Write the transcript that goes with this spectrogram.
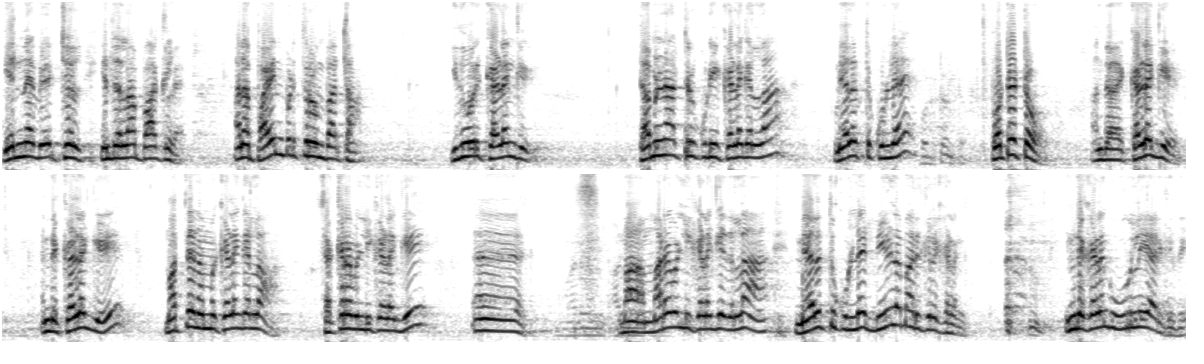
என்ன வேர்ச்சொல் என்றெல்லாம் பார்க்கல. ஆனா பயன்படுத்துறவன் பார்த்தான். இது ஒரு கிழங்கு. தமிழ்நாட்டில் இருக்கக்கூடிய கிழங்கெல்லாம் நிலத்துக்குள்ள பொட்டேட்டோ அந்த கிழங்கு அந்த கிழங்கு மற்ற நம்ம கிழங்கெல்லாம் சக்கரவள்ளி கிழங்கு மரவள்ளி கிழங்கு இதெல்லாம் நிலத்துக்குள்ள நீளமா இருக்கிற கிழங்கு. இந்த கிழங்கு உருளையா இருக்குது.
